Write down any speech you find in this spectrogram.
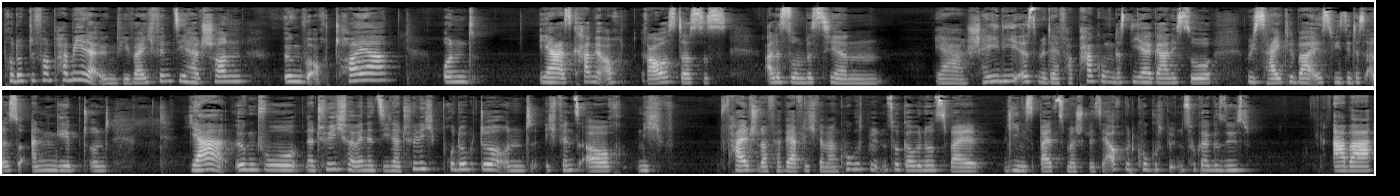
Produkte von Pamela irgendwie, weil ich finde sie halt schon irgendwo auch teuer und ja, es kam ja auch raus, dass das alles so ein bisschen ja, shady ist mit der Verpackung, dass die ja gar nicht so recycelbar ist, wie sie das alles so angibt und ja, irgendwo, natürlich verwendet sie natürliche Produkte und ich finde es auch nicht falsch oder verwerflich, wenn man Kokosblütenzucker benutzt, weil Linis Bites zum Beispiel ist ja auch mit Kokosblütenzucker gesüßt. Aber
